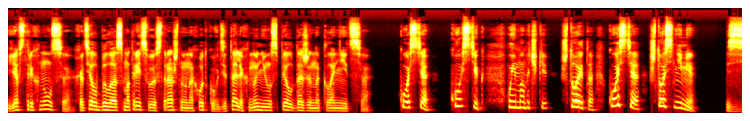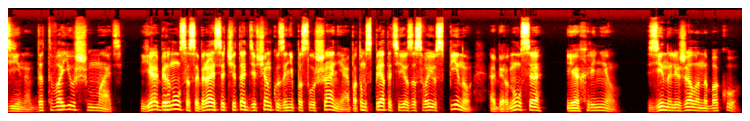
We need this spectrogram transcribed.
Я встряхнулся, хотел было осмотреть свою страшную находку в деталях, но не успел даже наклониться. «Костя! Костик! Ой, мамочки! Что это? Костя! Что с ними?» «Зина, да твою ж мать!» Я обернулся, собираясь отчитать девчонку за непослушание, а потом спрятать ее за свою спину, обернулся и охренел. Зина лежала на боку,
